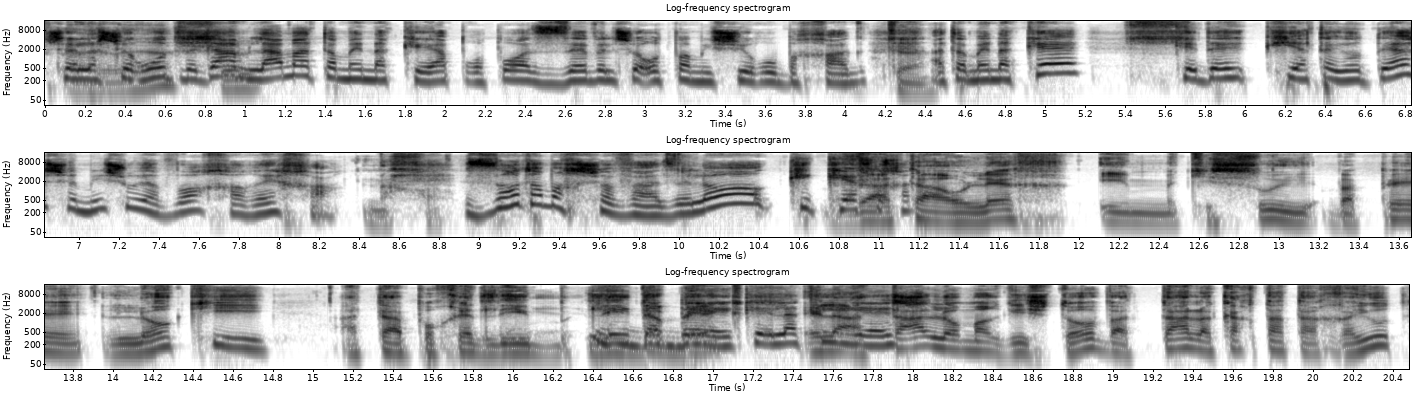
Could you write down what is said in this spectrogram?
של הראייה השירות, וגם של- למה אתה מנקה, אפרופו הזבל שעוד פעם השאירו בחג, כן. אתה מנקה כדי, כי אתה יודע שמישהו יבוא אחריך. נכון. זאת המחשבה, זה לא כי כיף לך. ואתה הולך עם כיסוי בפה, לא כי אתה פוחד להיב- להידבק, להידבק, אלא אלא יש- אתה לא מרגיש טוב, ואתה לקחת את האחריות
